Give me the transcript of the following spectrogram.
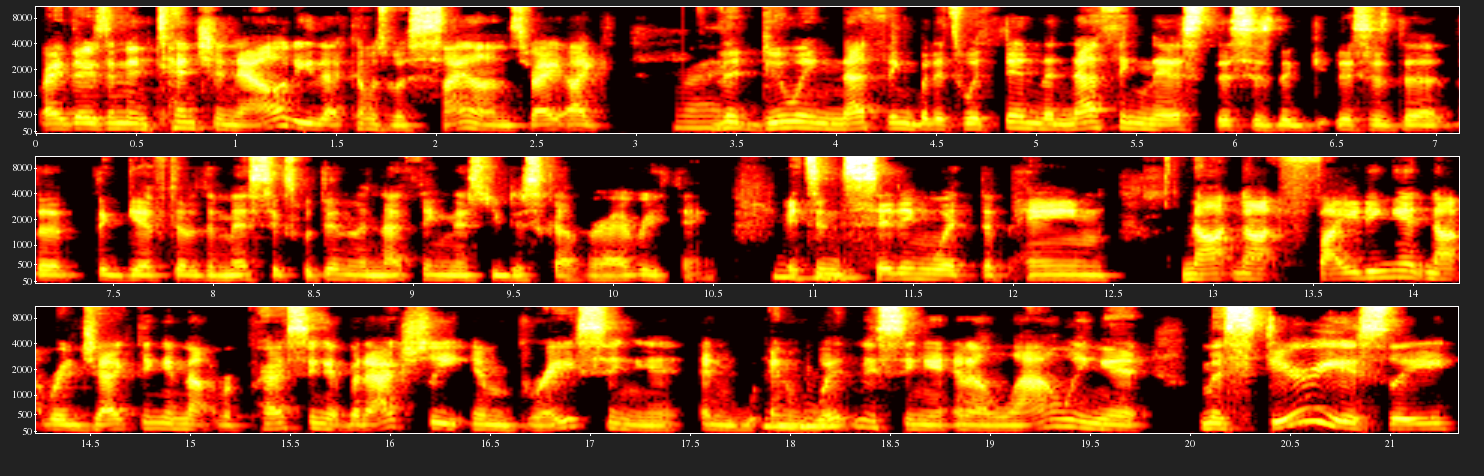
right? There's an intentionality that comes with silence, right? Like right the doing nothing, but it's within the nothingness. This is the this is the the the gift of the mystics. Within the nothingness, you discover everything. It's in Mhm. sitting with the pain, not not fighting it, not rejecting and not repressing it, but actually embracing it and and Mhm. witnessing it and allowing it mysteriously.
